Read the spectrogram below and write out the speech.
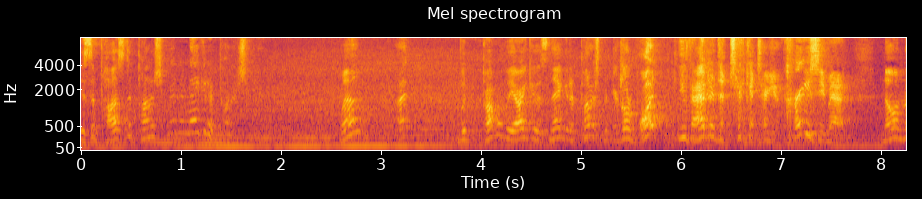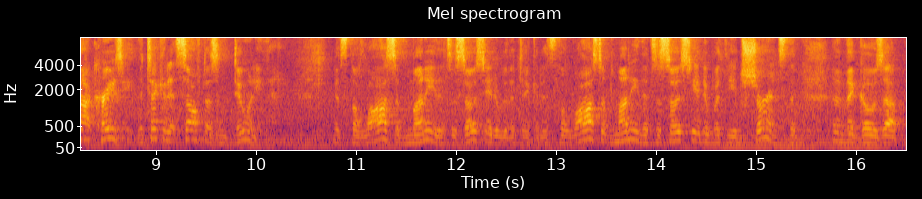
Is it positive punishment or negative punishment? Well, I would probably argue it's negative punishment. You're going, what? You've added a ticket? Are you crazy, man? No, I'm not crazy. The ticket itself doesn't do anything. It's the loss of money that's associated with the ticket. It's the loss of money that's associated with the insurance that that goes up.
